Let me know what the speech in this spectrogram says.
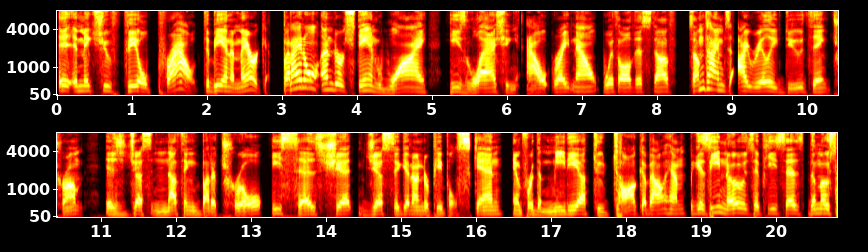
It, it makes you feel proud to be an American. But I don't understand why he's lashing out right now with all this stuff. Sometimes I really do think Trump is just nothing but a troll. He says shit just to get under people's skin and for the media to talk about him because he knows if he says the most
